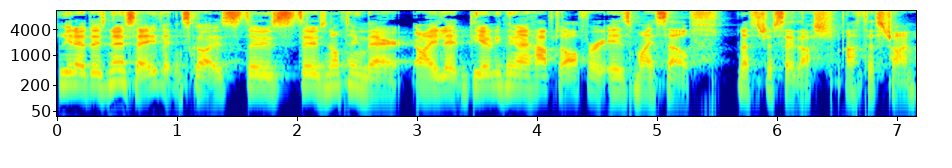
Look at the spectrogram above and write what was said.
You know, there's no savings, guys. There's there's nothing there. I the only thing I have to offer is myself. Let's just say that at this time.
